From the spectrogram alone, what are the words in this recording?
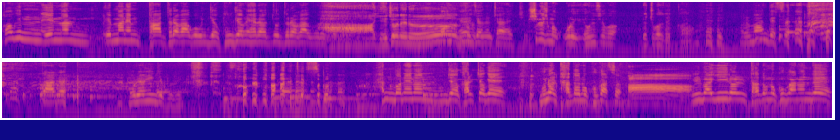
거긴 옛날 웬만하면 다 들어가고 이제 구경해라도 들어가고 그랬거든. 아 예전에는 예전엔 잘했지. 실례지만 올해 연세가 여쭤봐도 될까요? 얼마 안 됐어. 나는 보령인지 보령. 얼마 안 됐어. 한 번에는 이제 갈 적에 문을 닫아놓고 갔어. 아 1박 2일을 닫아놓고 가는데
